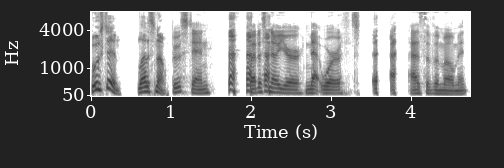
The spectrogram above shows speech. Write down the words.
Boost in. Let us know. boost in. Let us know your net worth as of the moment.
